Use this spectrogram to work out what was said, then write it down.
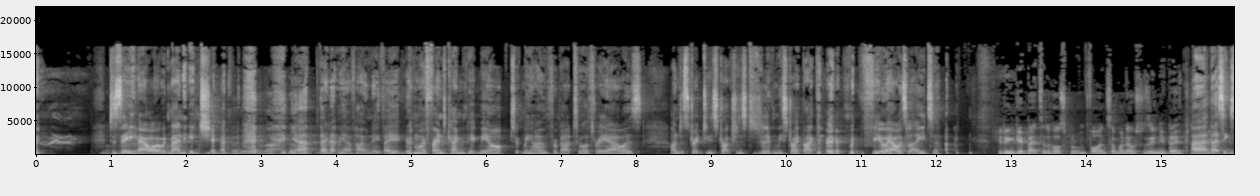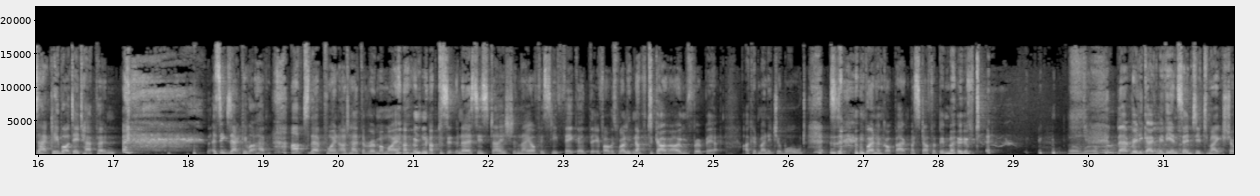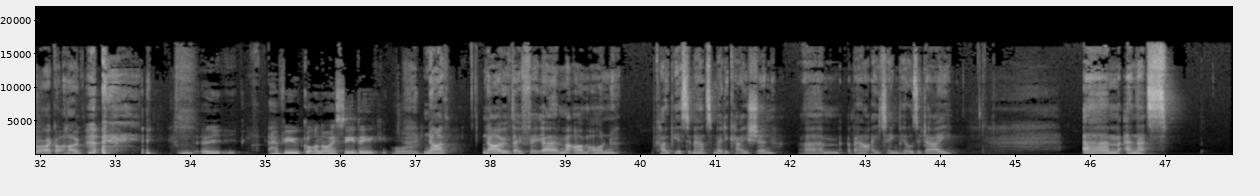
to see how I would manage. yeah, they let me have home leave. They, my friend came and picked me up, took me home for about two or three hours, under strict instructions to deliver me straight back there a few hours later. You didn't get back to the hospital and find someone else was in your bed. Uh, that's exactly what did happen. That's exactly what happened. Up to that point, I'd had the room on my own opposite the nurses' station. They obviously figured that if I was well enough to go home for a bit, I could manage a ward. So when I got back, my stuff had been moved. Oh well. that really gave me the incentive to make sure I got home. uh, have you got an ICD or no? No, they. Um, I'm on copious amounts of medication, um, about 18 pills a day, um, and that's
